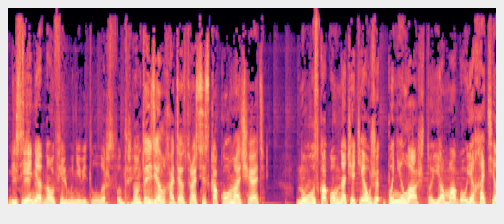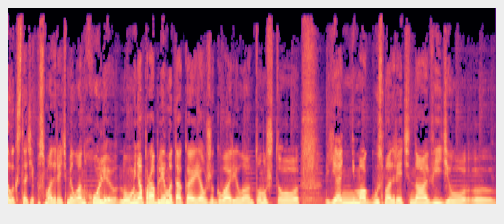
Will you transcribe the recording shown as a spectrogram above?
Если я ни одного фильма не видела Ларса фон В Триера. том-то и дело, хотят спросить, с какого начать? Ну, с какого начать? Я уже поняла, что я могу... Я хотела, кстати, посмотреть «Меланхолию», но у меня проблема такая, я уже говорила Антону, что я не могу смотреть на видео э,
